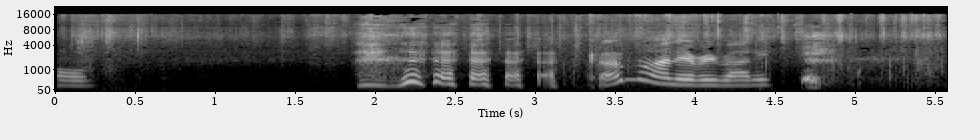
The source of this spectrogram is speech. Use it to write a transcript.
Come on, everybody.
